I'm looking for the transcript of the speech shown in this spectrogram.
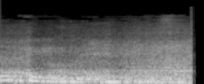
último.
